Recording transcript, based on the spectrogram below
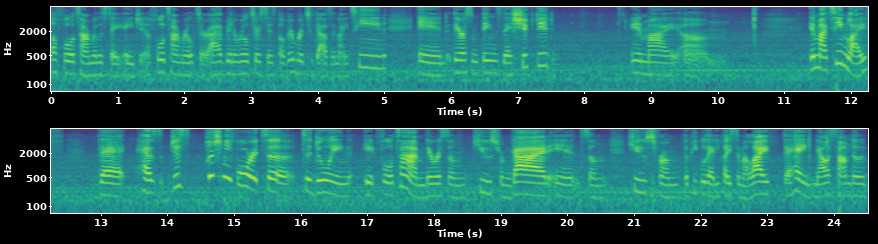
a full time real estate agent, a full time realtor. I have been a realtor since November 2019, and there are some things that shifted in my um, in my team life that has just pushed me forward to to doing it full time. There were some cues from God and some cues from the people that He placed in my life that hey, now it's time to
